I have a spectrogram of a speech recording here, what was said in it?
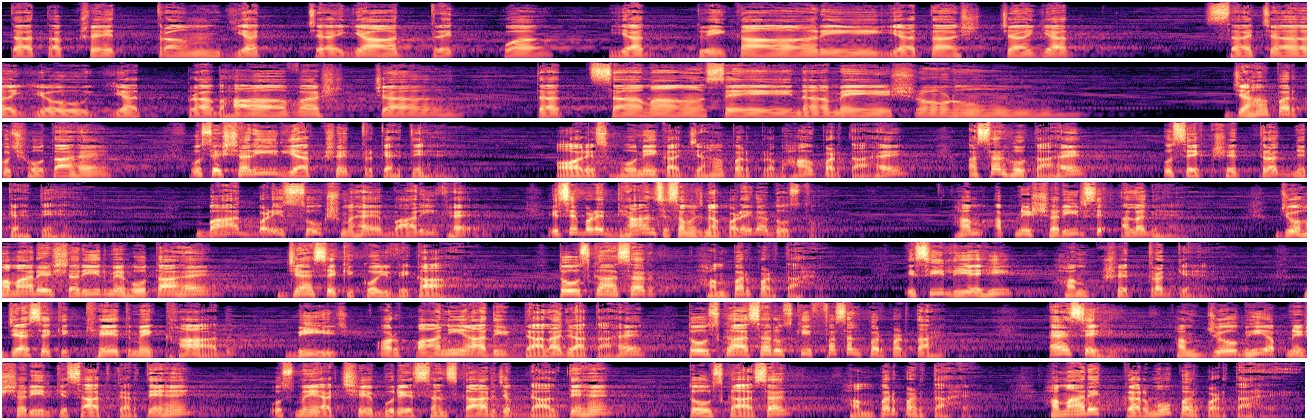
ततक्षेत्रं यच्च यादृक्व यद्विकारी यतश्च यत् यो यत्प्रभावश्च। तत्समासेन मे शृणु। जहाँ पर कुछ होता है, उसे शरीर या क्षेत्र कहते हैं, और इस होने का जहाँ पर प्रभाव पड़ता है, असर होता है, उसे क्षेत्रज्ञ कहते हैं। बात बड़ी सूक्ष्म है, बारीक है, इसे बड़े ध्यान से समझना पड़ेगा दोस्तों। हम अपने शरीर से अलग हैं। जो हमारे शरीर में होता है, जैसे कि कोई विकार। तो उसका असर हम पर पड़ता है। इसीलिए ही हम क्षेत्रज्ञ हैं। जैसे कि खेत में खाद, बीज और पानी आदि डाला जाता है तो उसका असर उसकी फ़सल पर पड़ता है। ऐसे ही हम जो भी अपने शरीर के साथ करते हैं, उसमें अच्छे बुरे संस्कार जब डालते हैं तो उसका असर हम पर पड़ता है। हमारे कर्मों पर पड़ता है।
